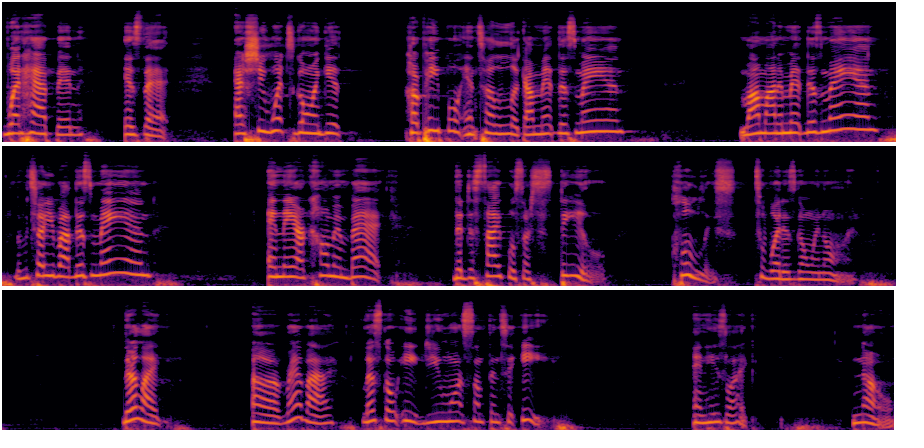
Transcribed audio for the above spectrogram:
what happened is that as she went to go and get her people and tell her, look, I met this man. Mom, I met this man. Let me tell you about this man. And they are coming back. The disciples are still clueless to what is going on. They're like, uh, Rabbi, let's go eat. Do you want something to eat? And he's like, No,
